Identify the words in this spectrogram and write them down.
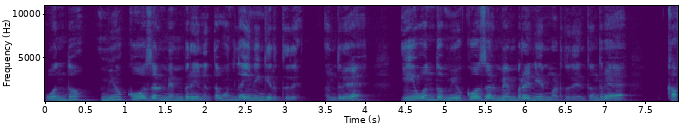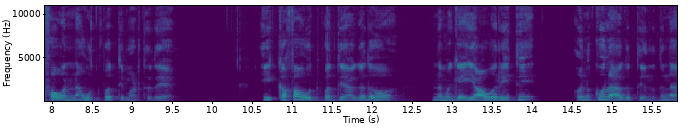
ಒಂದು ಮ್ಯೂಕೋಸಲ್ ಮೆಂಬ್ರೇನ್ ಅಂತ ಒಂದು ಲೈನಿಂಗ್ ಇರ್ತದೆ. ಅಂದರೆ ಈ ಒಂದು ಮ್ಯೂಕೋಸಲ್ ಮೆಂಬ್ರೇನ್ ಏನು ಮಾಡ್ತದೆ ಅಂತಂದರೆ ಕಫವನ್ನು ಉತ್ಪತ್ತಿ ಮಾಡ್ತದೆ. ಈ ಕಫ ಉತ್ಪತ್ತಿ ಆಗೋದು ನಮಗೆ ಯಾವ ರೀತಿ ಅನುಕೂಲ ಆಗುತ್ತೆ ಅನ್ನೋದನ್ನು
